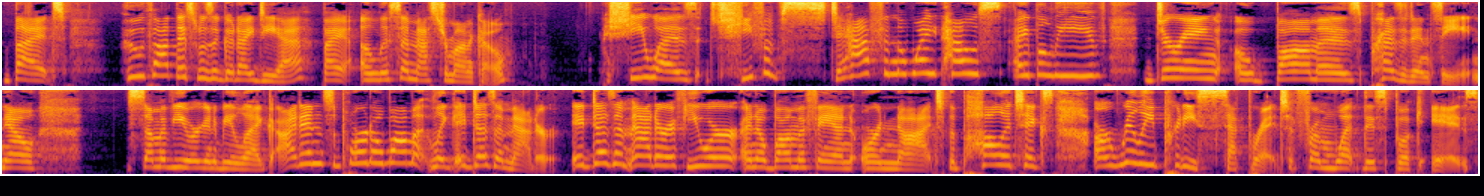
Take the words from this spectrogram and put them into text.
but Who Thought This Was a Good Idea by Alyssa Mastromonaco she was chief of staff in the White House, I believe, during Obama's presidency. Now, some of you are going to be like, I didn't support Obama. Like, it doesn't matter. It doesn't matter if you were an Obama fan or not. The politics are really pretty separate from what this book is.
